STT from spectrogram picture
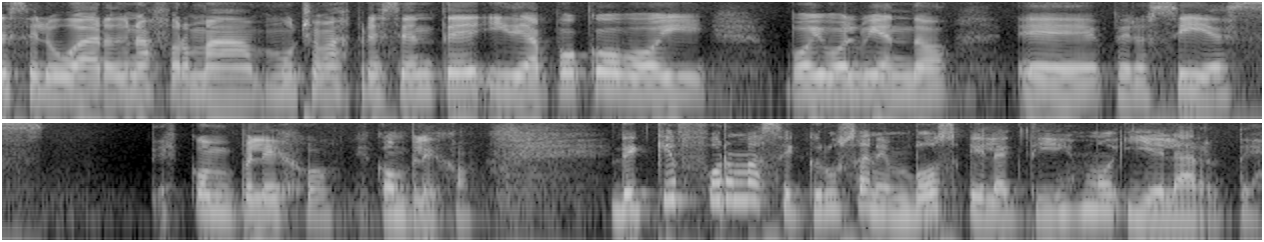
ese lugar de una forma mucho más presente y de a poco voy, voy volviendo. Eh, pero sí, es, es complejo. Es complejo. ¿De qué forma se cruzan en vos el activismo y el arte?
